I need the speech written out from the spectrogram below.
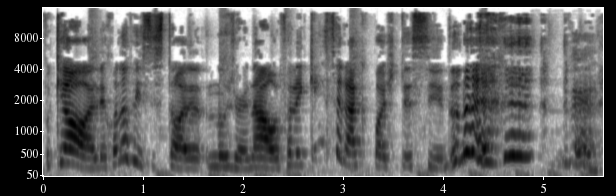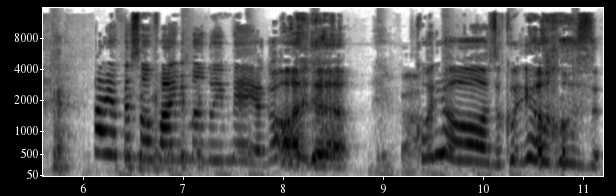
Porque, olha, quando eu vi essa história no jornal, eu falei, quem será que pode ter sido, né? Aí a pessoa vai e me manda um e-mail agora. Curioso, curioso.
